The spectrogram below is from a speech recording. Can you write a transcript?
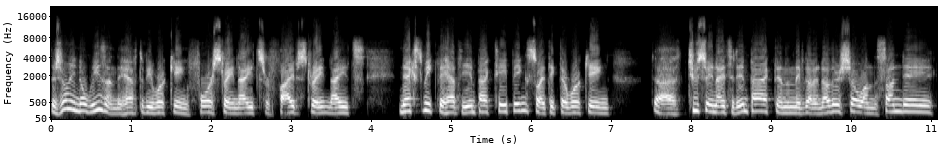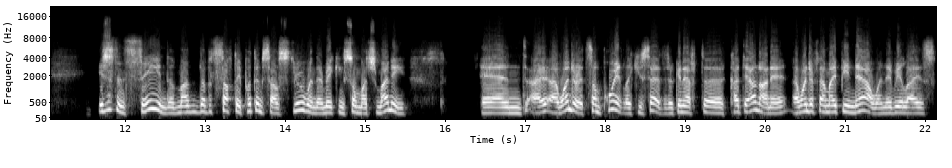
There's really no reason they have to be working four straight nights or five straight nights. Next week they have the Impact taping, so I think they're working uh, two straight nights at Impact, and then they've got another show on the Sunday. It's just insane the, the stuff they put themselves through when they're making so much money. And I, I wonder at some point, like you said, they're going to have to cut down on it. I wonder if that might be now when they realize,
